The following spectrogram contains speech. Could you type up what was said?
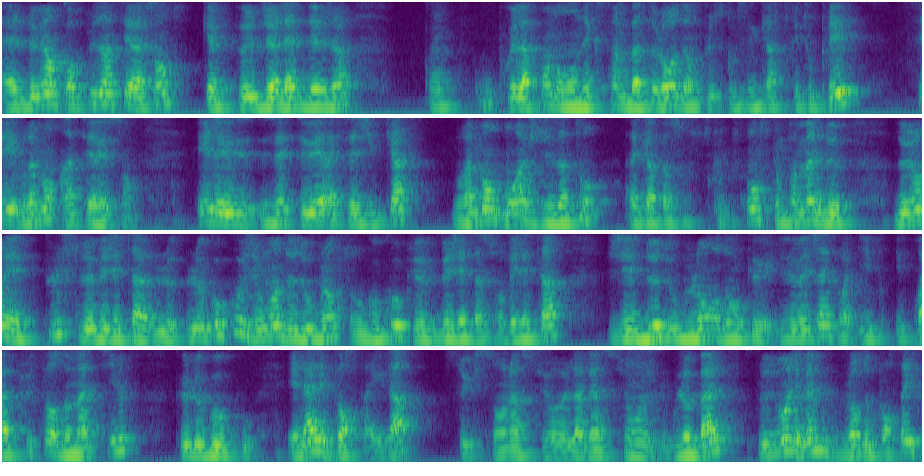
elle devient encore plus intéressante qu'elle peut déjà l'être déjà. On, pourrait la prendre en extreme battle road en plus comme c'est une carte free to play c'est vraiment intéressant. Et les ZTR SSJ4 vraiment moi je les attends avec impatience je pense que pas mal de, de gens mais plus le Vegeta. Le, Goku j'ai moins de doublons sur Goku que Vegeta. Sur Vegeta j'ai deux doublons, donc euh, le Vegeta il pourrait, être plus fort dans ma team que le Goku. Et là, les portails là, ceux qui sont là sur la version globale, c'est plus ou moins les mêmes genres de portails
